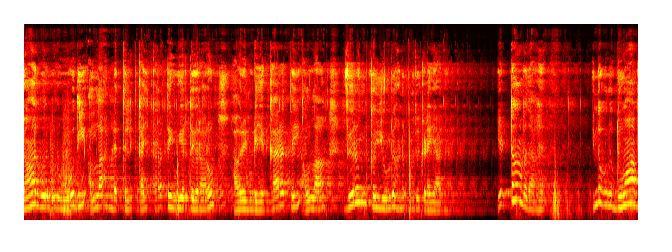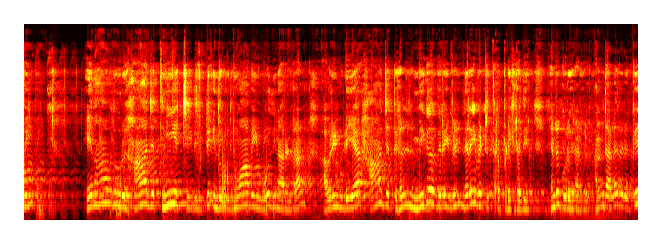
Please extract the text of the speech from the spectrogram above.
யார் ஒருவர் ஓதி அல்லாஹ்விடத்தில் கை கரத்தை உயர்த்துகிறாரோ அவரினுடைய கரத்தை அல்லாஹ் வெறும் கையோடு அனுப்புவது கிடையாது. எட்டாவதாக இந்த ஒரு துவாவை ஏதாவது ஒரு ஹாஜத் நீயச் செய்துவிட்டு இந்த ஒரு துவாவை ஓதினார் என்றால் அவரினுடைய ஹாஜத்துகள் மிக விரைவில் நிறைவேற்றி தரப்படுகிறது என்று கூறுகிறார்கள். அந்த அளவிற்கு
